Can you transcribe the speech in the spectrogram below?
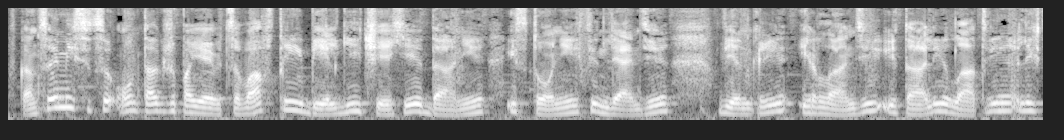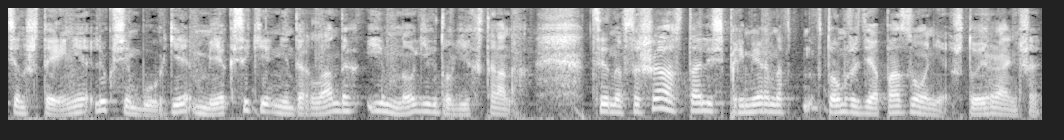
В конце месяца он также появится в Австрии, Бельгии, Чехии, Дании, Эстонии, Финляндии, Венгрии, Ирландии, Италии, Латвии, Лихтенштейне, Люксембурге, Мексике, Нидерландах и многих других странах. Цены в США остались примерно в том же диапазоне, что и раньше.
